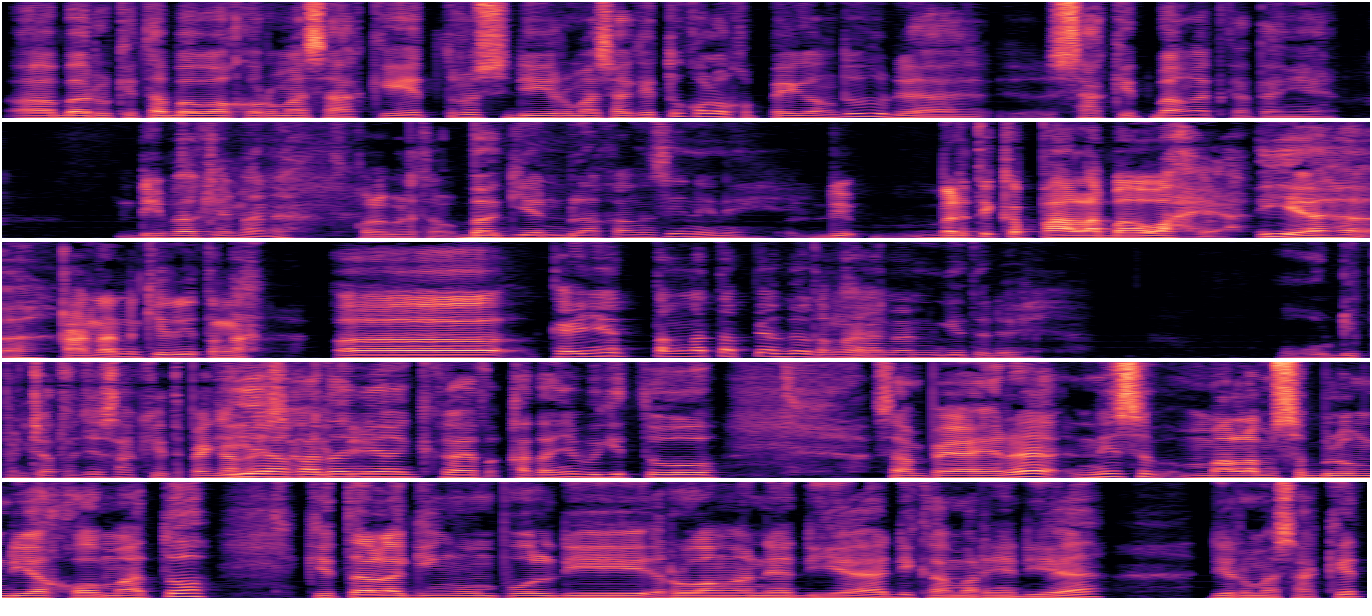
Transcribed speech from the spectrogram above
Eh, baru kita bawa ke rumah sakit terus di rumah sakit tuh kalau kepegang tuh udah sakit banget katanya Di bagian mana? Kalau boleh tahu. bagian belakang sini nih Di, berarti kepala bawah ya? iya. Kanan, kiri, tengah. Eh, kayaknya tengah tapi agak Tengah ya? kanan gitu deh Oh, dipencet aja sakit. Pegangnya iya sakit ya? katanya kat- katanya begitu sampai akhirnya ini se- malam sebelum dia koma tuh kita lagi ngumpul di ruangannya dia di kamarnya dia di rumah sakit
